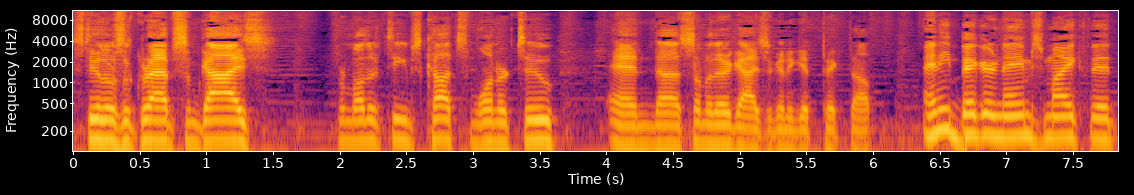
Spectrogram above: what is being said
Steelers will grab some guys from other teams' cuts, one or two, and uh, some of their guys are going to get picked up. Any bigger names, Mike, that,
